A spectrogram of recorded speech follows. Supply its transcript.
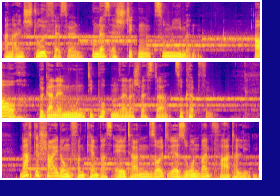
an einen Stuhl fesseln, um das Ersticken zu mimen. Auch begann er nun, die Puppen seiner Schwester zu köpfen. Nach der Scheidung von Kempers Eltern sollte der Sohn beim Vater leben.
